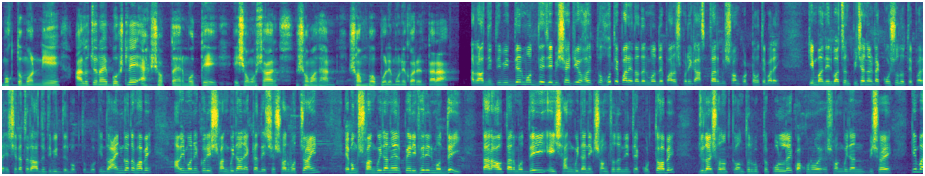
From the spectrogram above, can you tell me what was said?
মুক্ত মন নিয়ে আলোচনায় বসলে এক সপ্তাহের মধ্যে এই সমস্যার সমাধান সম্ভব বলে মনে করেন তারা। রাজনীতিবিদদের মধ্যে যে বিষয়টি হয়তো হতে পারে, তাদের মধ্যে পারস্পরিক আস্থার সংকটটা হতে পারে কিংবা নির্বাচন পিছানোর একটা কৌশল হতে পারে, সেটা তো রাজনীতিবিদদের বক্তব্য। কিন্তু আইনগতভাবে আমি মনে করি সংবিধান একটা দেশের সর্বোচ্চ আইন এবং সংবিধানের পেরিফেরির মধ্যেই, তার আওতার মধ্যেই এই সাংবিধানিক সংশোধনীটা করতে হবে। জুলাই সনদকে অন্তর্ভুক্ত করলে কখনো সংবিধান বিষয়ে কিংবা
